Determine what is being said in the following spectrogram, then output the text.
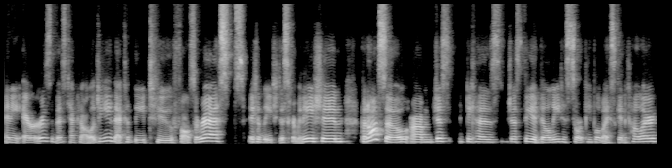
any errors in this technology that could lead to false arrests it could lead to discrimination but also um, just because just the ability to sort people by skin color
